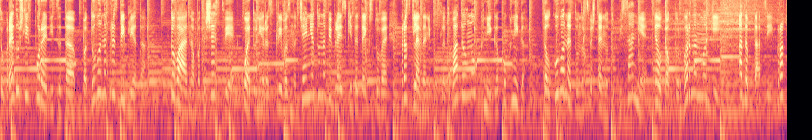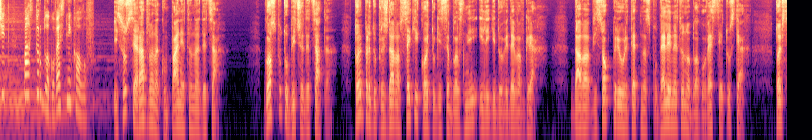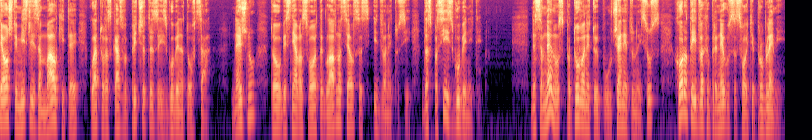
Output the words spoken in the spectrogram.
Добре дошли в поредицата Пътуване през Библията. Това е едно пътешествие, което ни разкрива значението на библейските текстове, разгледани последователно книга по книга. Тълкуването на свещеното писание е от доктор Върнан Маги. Адаптация и прочит, пастор Благовест Николов. Исус се радва на компанията на деца. Господ обича децата. Той предупреждава всеки, който ги съблазни или ги доведе в грях дава висок приоритет на споделянето на благовестието с тях. Той все още мисли за малките, когато разказва притчата за изгубената овца. Нежно той обяснява своята главна цел с идването си – да спаси изгубените. Несъмнено, с пътуването и получението на Исус, хората идваха при Него със своите проблеми.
